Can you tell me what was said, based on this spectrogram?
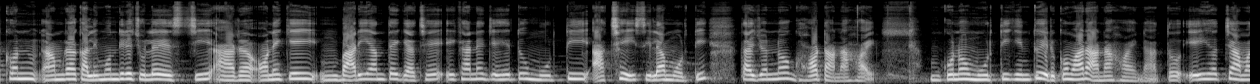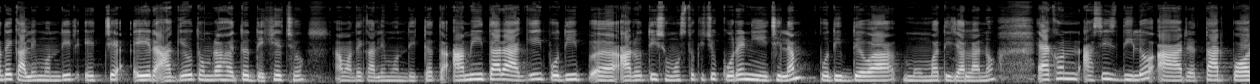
এখন আমরা কালী মন্দিরে চলে এসেছি আর অনেকেই বাড়ি আনতে গেছে। এখানে যেহেতু মূর্তি আছেই, শিলা মূর্তি, তাই জন্য ঘট আনা হয়। কোনো মূর্তি কিন্তু এরকম আর আনা হয় না। তো এই হচ্ছে আমাদের কালী মন্দির। এর চেয়ে এর আগেও তোমরা হয়তো দেখেছ আমাদের কালী মন্দিরটা। তো আমি তার আগেই প্রদীপ আরতি সমস্ত কিছু করে নিয়েছিলাম। প্রদীপ দেওয়া, মোমবাতি জ্বালানো। এখন আশিস দিল আর তারপর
